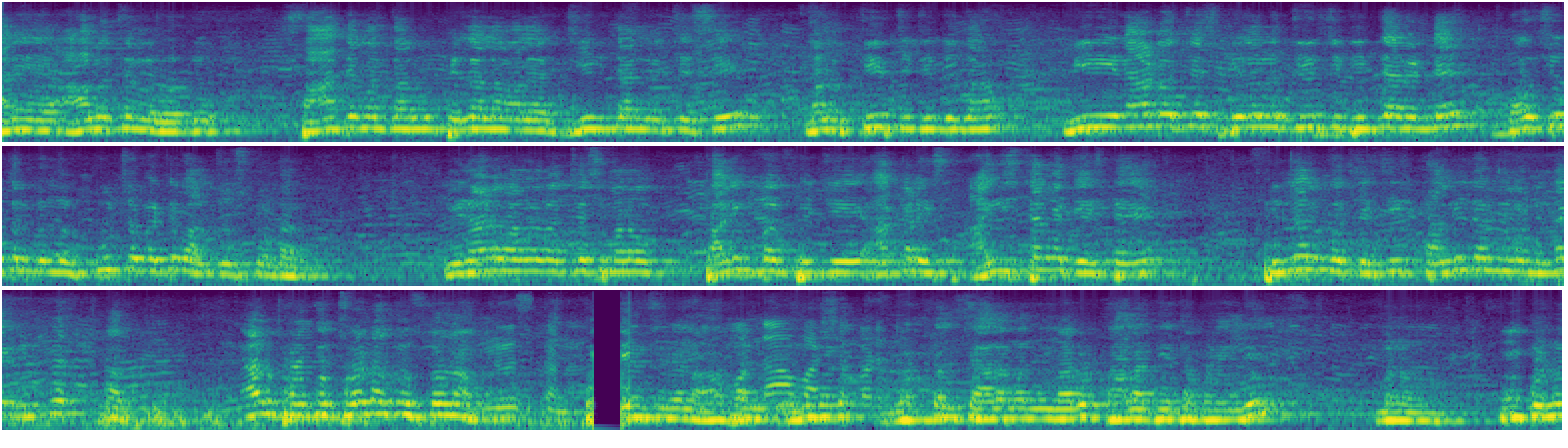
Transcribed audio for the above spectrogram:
అనే ఆలోచనలు వద్దు. సాధ్యమంత వరకు పిల్లల వాళ్ళ జీవితాన్ని వచ్చేసి మనం తీర్చిదిద్దుదాం. మీరు ఈనాడు వచ్చేసి పిల్లలు తీర్చిదిద్దారంటే భవిష్యత్తులో మిమ్మల్ని కూర్చోబెట్టి వాళ్ళు చూసుకుంటారు. ఈనాడు వాళ్ళని వచ్చేసి మనం పనికి పంపించి అక్కడ అయిష్టంగా చేస్తే పిల్లలకు వచ్చేసి తల్లిదండ్రుల మీద ఇంట్రెస్ట్ ఈనాడు ప్రతి చోట చూస్తున్నాం. చాలా మంది ఉన్నారు. కాలాతీతమైంది. మనం ఈ కొన్ని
